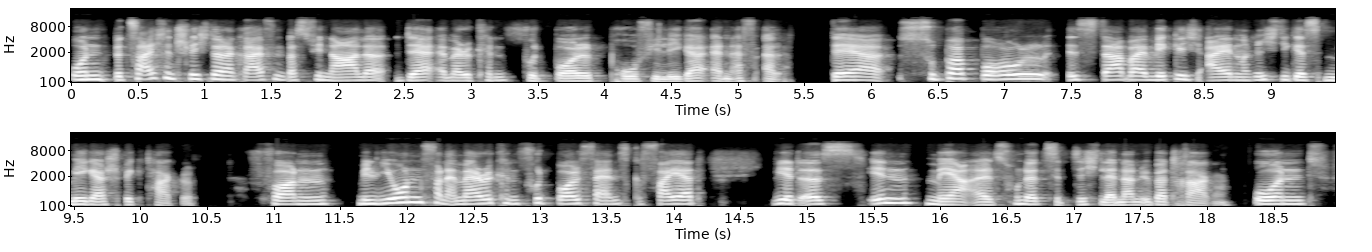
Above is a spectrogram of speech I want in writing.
und bezeichnet schlicht und ergreifend das Finale der American Football Profiliga NFL. Der Super Bowl ist dabei wirklich ein richtiges Megaspektakel. Von Millionen von American Football Fans gefeiert, wird es in mehr als 170 Ländern übertragen. Und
